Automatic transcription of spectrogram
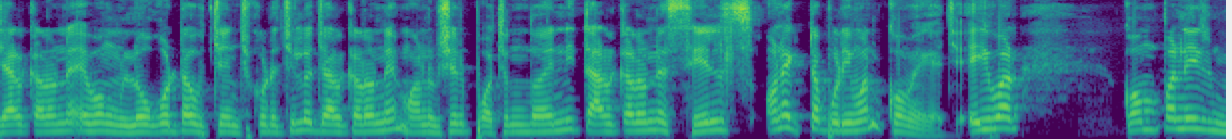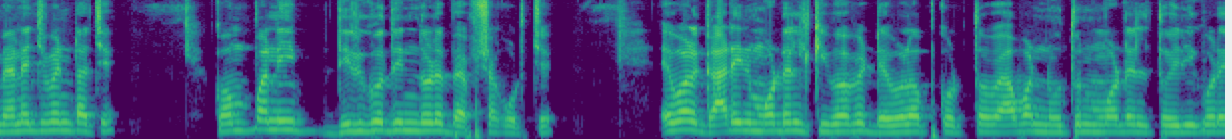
যার কারণে এবং লোগোটাও চেঞ্জ করেছিল, যার কারণে মানুষের পছন্দ হয়নি। তার কারণে সেলস অনেকটা পরিমাণ কমে গেছে। এইবার কোম্পানির ম্যানেজমেন্ট আছে, কোম্পানি দীর্ঘদিন ধরে ব্যবসা করছে। এবার গাড়ির মডেল কীভাবে ডেভেলপ করতে হবে, আবার নতুন মডেল তৈরি করে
